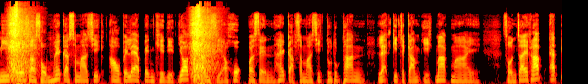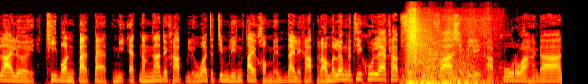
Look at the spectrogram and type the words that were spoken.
มีโปรสะสมให้กับสมาชิกเอาไปแลกเป็นเครดิตยอดประกันเสีย 6%ให้กับสมาชิกทุกๆ ท่าน และกิจกรรมอีกมากมาย สนใจครับ แอดไลน์เลยทีบอล88 มีแอดนำหน้าด้วยครับ หรือว่าจะจิ้มลิงก์ใต้คอมเมนต์ได้เลยครับ เรามาเริ่มกันที่คู่แรกครับศึกยูฟาแชมเปี้ยนลีกครับ คู่ระหว่างทางด้าน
